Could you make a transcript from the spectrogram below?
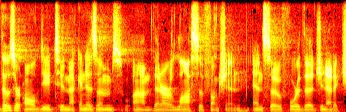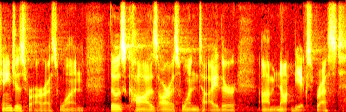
Those are all due to mechanisms um, that are loss of function. And so, for the genetic changes for RS1, those cause RS1 to either um, not be expressed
